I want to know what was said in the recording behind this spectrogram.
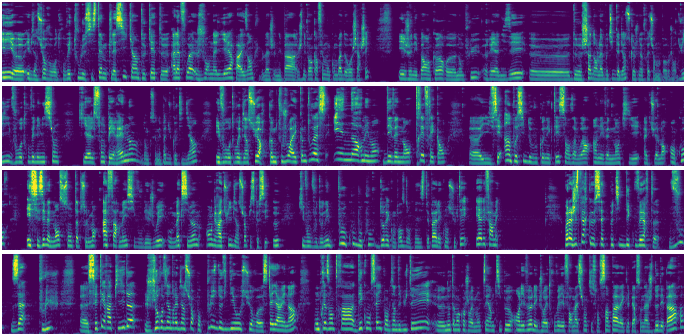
Euh, et, bien sûr, vous retrouvez tout le système classique hein, de quêtes à la fois journalières, par exemple. Là, je n'ai pas, pas encore fait mon combat de rechercher et je n'ai pas encore euh, non plus réalisé euh, de chat dans la boutique d'Alliance, que je ne ferai sûrement pas aujourd'hui. Vous retrouvez les missions qui, elles, sont pérennes, donc ce n'est pas du quotidien, et vous retrouvez bien sûr, comme toujours avec Come 2 énormément d'événements très fréquents. Euh, c'est impossible de vous connecter sans avoir un événement qui est actuellement en cours, et ces événements sont absolument affarmés si vous voulez jouer au maximum en gratuit, bien sûr, puisque c'est eux qui vont vous donner beaucoup beaucoup de récompenses, donc n'hésitez pas à les consulter et à les farmer. Voilà, j'espère que cette petite découverte vous a plu. Euh, c'était rapide, je reviendrai bien sûr pour plus de vidéos sur euh, Sky Arena. On présentera des conseils pour bien débuter, euh, notamment quand j'aurai monté un petit peu en level et que j'aurai trouvé les formations qui sont sympas avec les personnages de départ,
